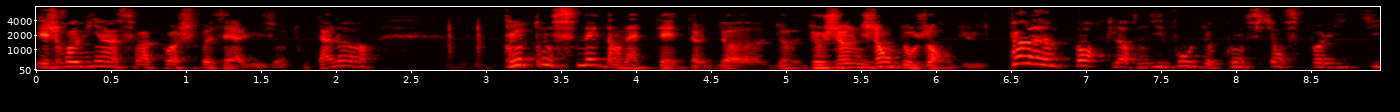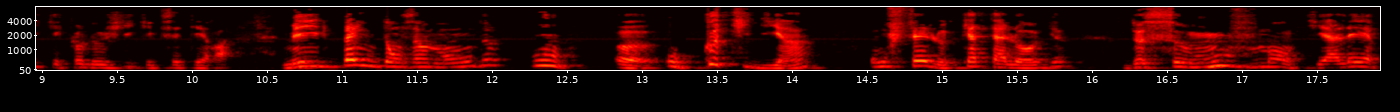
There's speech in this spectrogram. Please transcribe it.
Et je reviens à ce à quoi je faisais allusion tout à l'heure. Quand on se met dans la tête de, jeunes gens d'aujourd'hui, peu importe leur niveau de conscience politique, écologique, etc., mais ils baignent dans un monde où, euh, au quotidien, on fait le catalogue de ce mouvement qui a l'air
